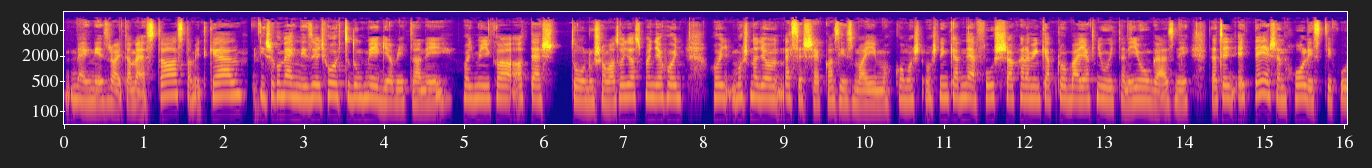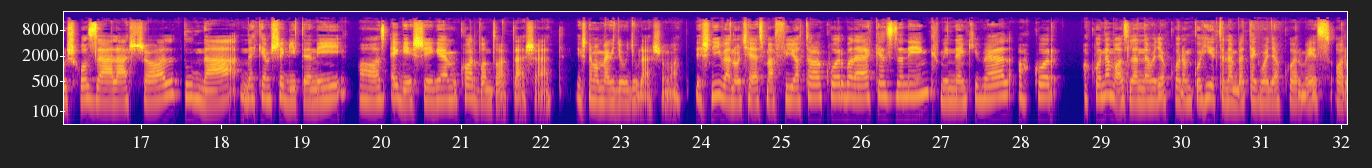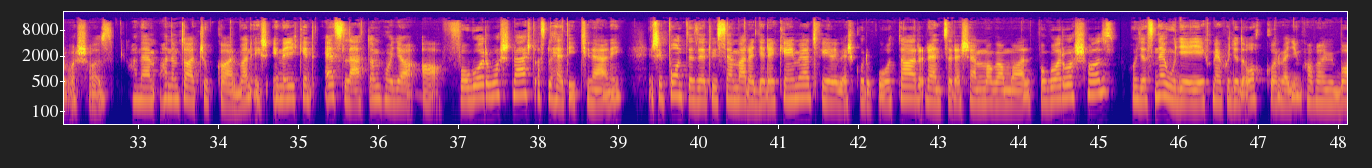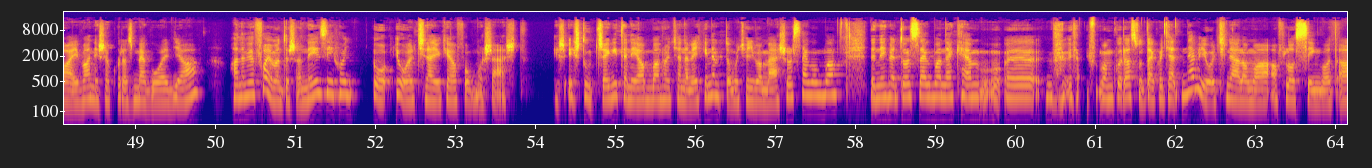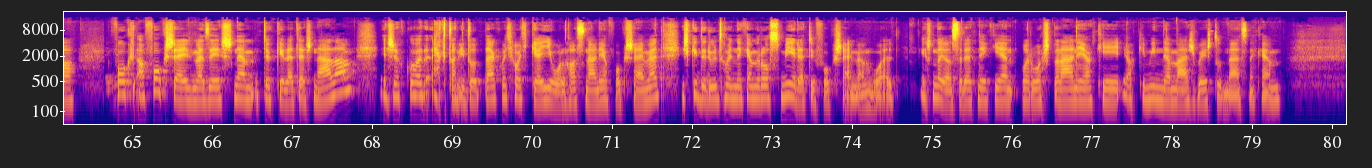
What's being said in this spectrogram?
megnéz rajtam ezt, azt, amit kell, és akkor megnézi, hogy hogy tudunk még javítani, hogy mondjuk a, a test tónusomat, hogy azt mondja, hogy, hogy most nagyon veszesek az izmaim, akkor most, most inkább ne fussak, hanem inkább próbáljak nyújtani, jogázni. Tehát egy, egy teljesen holisztikus hozzáállással tudná nekem segíteni az egészségem karbantartását és nem a meggyógyulásomat. És nyilván, hogyha ezt már fiatal korban elkezdenénk mindenkivel, akkor akkor nem az lenne, hogy akkor, amikor hirtelen beteg vagy, akkor mész orvoshoz, hanem, hanem tartsuk karban. És én egyébként ezt látom, hogy a, a fogorvoslást azt lehet így csinálni, és én pont ezért viszem már a gyerekeimet fél éves koruk óta rendszeresen magammal fogorvoshoz, hogy azt ne úgy éljék meg, hogy oda akkor megyünk, ha valami baj van, és akkor az megoldja, hanem ő folyamatosan nézi, hogy jó, jól csináljuk-e a fogmosást és, és tud segíteni abban, hogyha nem. Egyébként nem tudom, hogy hogy van más országokban, de Németországban nekem, ö, amikor azt mondták, hogy hát nem jól csinálom a, a flossingot, a, fog, a fogsejtmezés nem tökéletes nálam, és akkor megtanították, hogy hogy kell jól használni a fogsejmet, és kiderült, hogy nekem rossz méretű fogsejmem volt. És nagyon szeretnék ilyen orvost találni, aki, aki minden másba is tudná ezt nekem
